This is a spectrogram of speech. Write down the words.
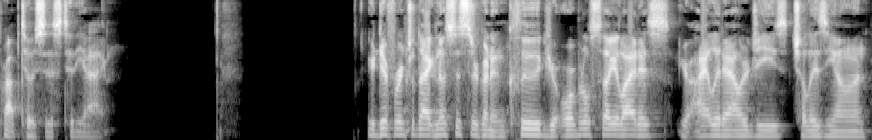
proptosis to the eye. Your differential diagnosis are going to include your orbital cellulitis, your eyelid allergies, chalazion,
